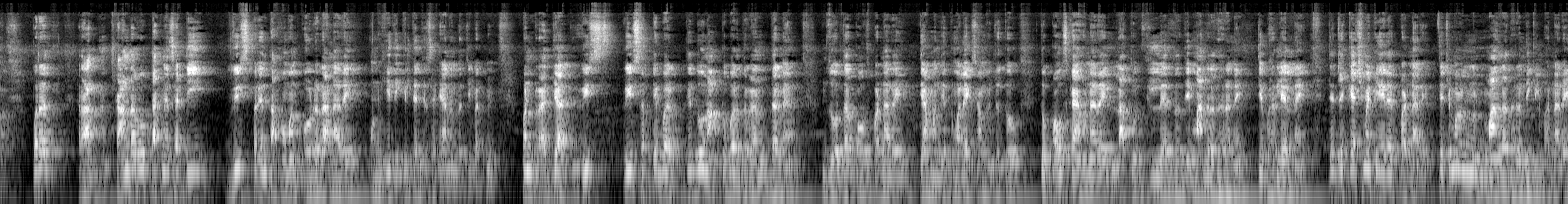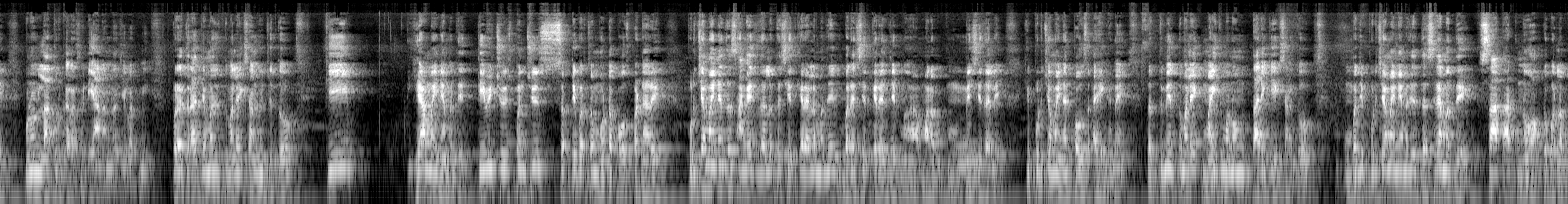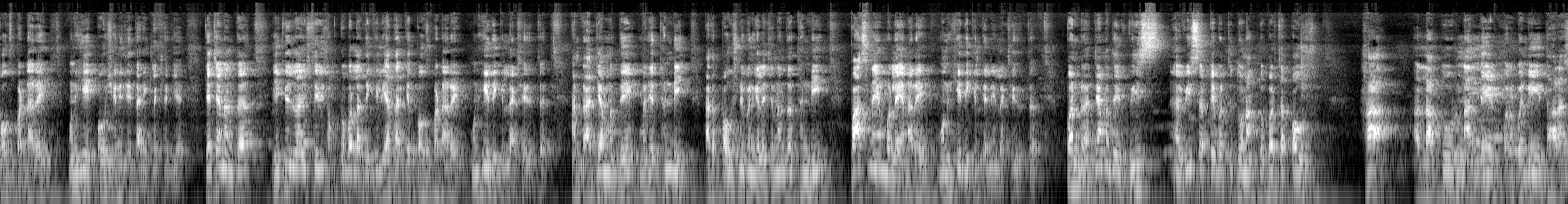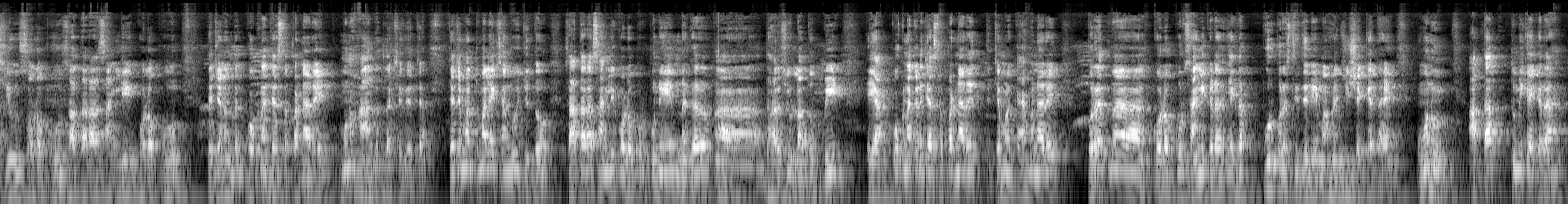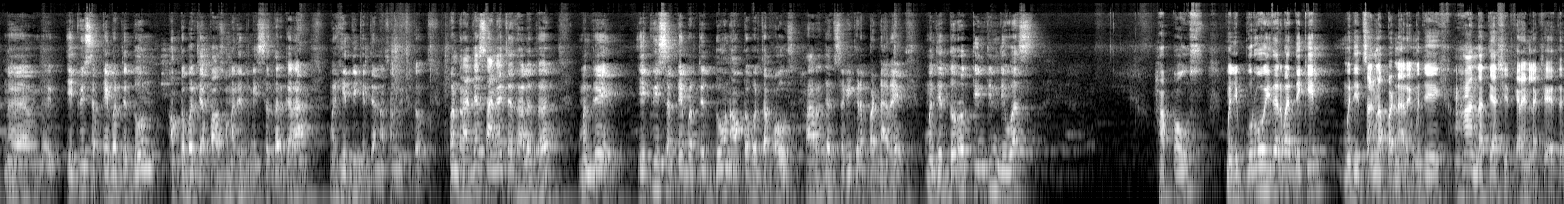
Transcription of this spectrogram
परत रा कांदा रोप टाकण्यासाठी वीसपर्यंत हवामान कोरडं राहणार आहे म्हणून ही देखील त्यांच्यासाठी आनंदाची बातमी. पण राज्यात वीस वीस सप्टेंबर ते दोन ऑक्टोबर दरम्यान दरम्यान जोरदार पाऊस पडणार आहे. त्यामध्ये तुम्हाला एक सांगू इच्छितो तो पाऊस काय होणार आहे? लातूर जिल्ह्याचं जे मांजरा धरण आहे ते भरलेलं नाही. त्याच्या कॅशमॅट एरियात पडणार आहे. त्याच्यामुळे मांजरा धरण देखील भरणार आहे. म्हणून लातूरकरांसाठी आनंदाची बातमी. परत राज्यामध्ये तुम्हाला एक सांगू इच्छितो की ह्या महिन्यामध्ये तेवीस चोवीस पंचवीस सप्टेंबरचा मोठा पाऊस पडणार आहे. पुढच्या महिन्यात जर सांगायचं झालं तर शेतकऱ्याला म्हणजे बऱ्याच शेतकऱ्यांचे मला मेसेज आले की पुढच्या महिन्यात पाऊस आहे का नाही? तर तुम्ही तुम्हाला एक माहीत म्हणून तारीख एक सांगतो. म्हणजे पुढच्या महिन्यामध्ये दसऱ्यामध्ये सात आठ नऊ ऑक्टोबरला पाऊस पडणार आहे. म्हणून ही एक पाऊस येण्याची तारीख लक्षात घ्या. त्याच्यानंतर एकवीस बावीस तेवीस ऑक्टोबरला देखील या तारखेत पाऊस पडणार आहे. म्हणून हे देखील लक्षात येतं. आणि राज्यामध्ये म्हणजे थंडी आता पाऊस निघून गेल्याच्यानंतर थंडी पाच नोव्हेंबरला येणार आहे. म्हणून हे देखील त्यांनी लक्षात येतं. पण राज्यामध्ये वीस वीस सप्टेंबर ते दोन ऑक्टोबरचा पाऊस हा लातूर नांदेड परभणी धाराशिव सोलापूर सातारा सांगली कोल्हापूर त्याच्यानंतर कोकणात जास्त पडणार आहे म्हणून हा अंदाज लक्षात द्यायचा त्याच्यामध्ये तुम्हाला एक सांगू इच्छितो सातारा सांगली कोल्हापूर पुणे नगर धाराशिव लातूर बीड या कोकणाकडे जास्त पडणार आहे त्याच्यामुळे काय होणार आहे? परत कोल्हापूर सांगलीकडं एकदा पूर परिस्थिती निर्माण होण्याची शक्यता आहे. म्हणून आता तुम्ही काय करा एकवीस सप्टेंबर ते दोन ऑक्टोबरच्या पावसामध्ये तुम्ही सतर्क करा मग हे देखील त्यांना सांगू इच्छितो. पण राज्यात सांगायचं झालं तर म्हणजे एकवीस सप्टेंबर ते दोन ऑक्टोबरचा पाऊस हा राज्यात सगळीकडे पडणार आहे. म्हणजे दररोज तीन तीन दिवस हा पाऊस म्हणजे पूर्व विदर्भात देखील मध्ये चांगला पडणार आहे. म्हणजे हा अंदाज त्या शेतकऱ्यांना लक्षात येतं.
